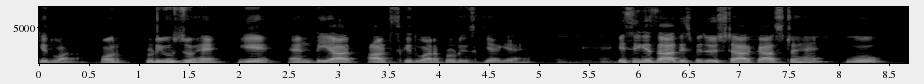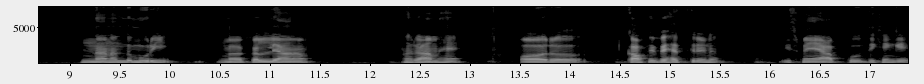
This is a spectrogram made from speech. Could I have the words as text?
के द्वारा। और प्रोड्यूस जो है, ये एन टी आर आर्ट्स के द्वारा प्रोड्यूस किया गया है। इसी के साथ इस पर जो स्टारकास्ट हैं, वो नानंदमुरी कल्याण राम हैं और काफ़ी बेहतरीन इसमें आपको दिखेंगे।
